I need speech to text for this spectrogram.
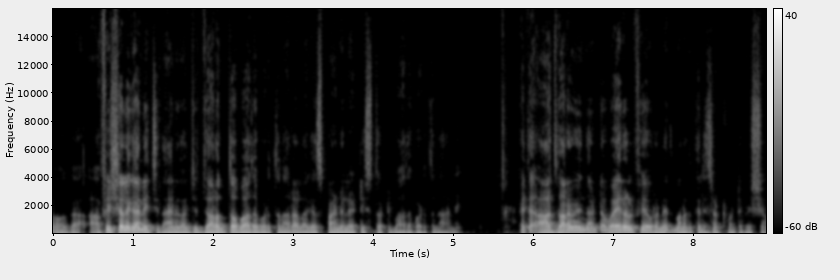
ఒక అఫీషియల్గానే ఇచ్చింది. ఆయన కొంచెం జ్వరంతో బాధపడుతున్నారు అలాగే స్పాండిలైటిస్ తోటి బాధపడుతున్నారని. అయితే ఆ జ్వరం ఏంటంటే వైరల్ ఫీవర్ అనేది మనకు తెలిసినటువంటి విషయం.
